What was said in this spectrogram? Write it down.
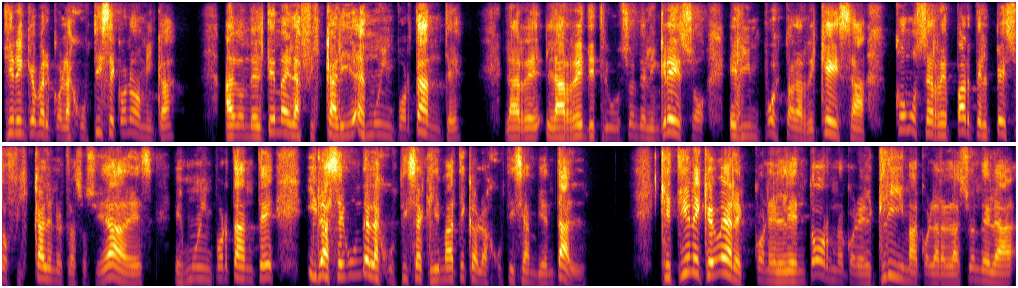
tienen que ver con la justicia económica, a donde el tema de la fiscalidad es muy importante, la, la, redistribución del ingreso, el impuesto a la riqueza, cómo se reparte el peso fiscal en nuestras sociedades, es muy importante. Y la segunda es la justicia climática o la justicia ambiental, que tiene que ver con el entorno, con el clima, con la relación de la,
